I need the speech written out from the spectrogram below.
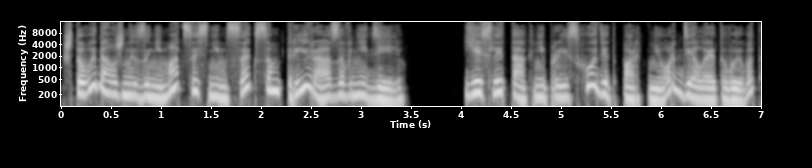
что вы должны заниматься с ним сексом три раза в неделю. Если так не происходит, партнер делает вывод,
